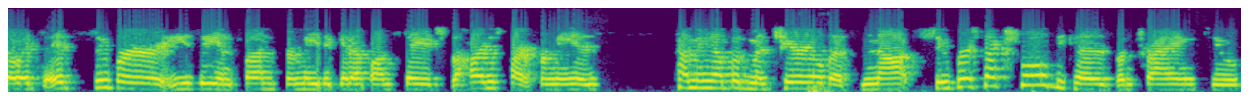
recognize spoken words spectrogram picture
so it's it's super easy and fun for me to get up on stage. The hardest part for me is coming up with material that's not super sexual because I'm trying to,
